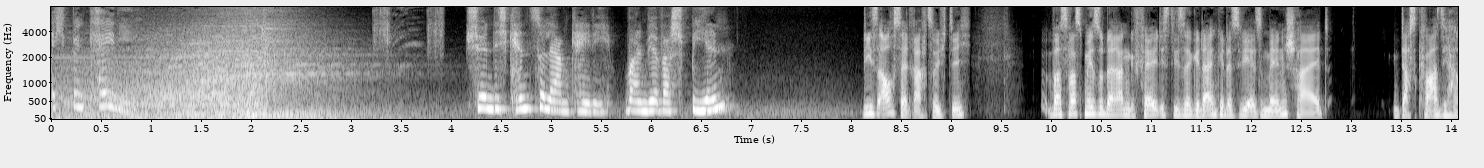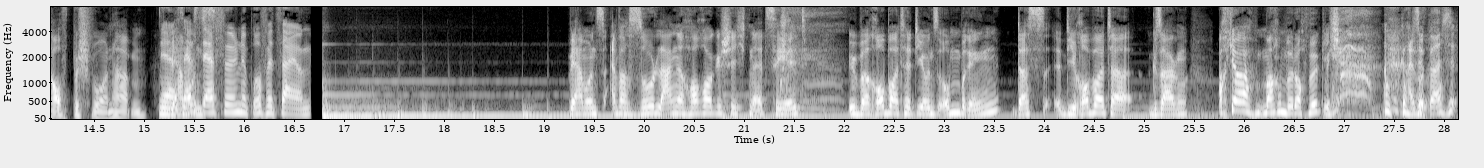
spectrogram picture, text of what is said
ich bin Katie. Schön dich kennenzulernen, Katie. Wollen wir was spielen? Die ist auch sehr rachsüchtig. Was, was mir so daran gefällt, ist dieser Gedanke, dass wir als Menschheit das quasi heraufbeschworen haben. Ja, wir, haben selbsterfüllende Prophezeiung. wir haben uns einfach so lange Horrorgeschichten erzählt über Roboter, die uns umbringen, dass die Roboter sagen, ach ja, machen wir doch wirklich. also, oh Gott.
